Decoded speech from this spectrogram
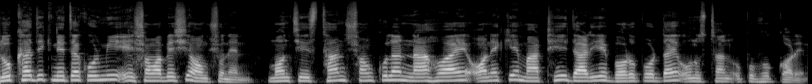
লক্ষাধিক নেতাকর্মী এ সমাবেশে অংশ নেন। মঞ্চে স্থান সংকুলান না হওয়ায় অনেকে মাঠেই দাঁড়িয়ে বড় পর্দায় অনুষ্ঠান উপভোগ করেন।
